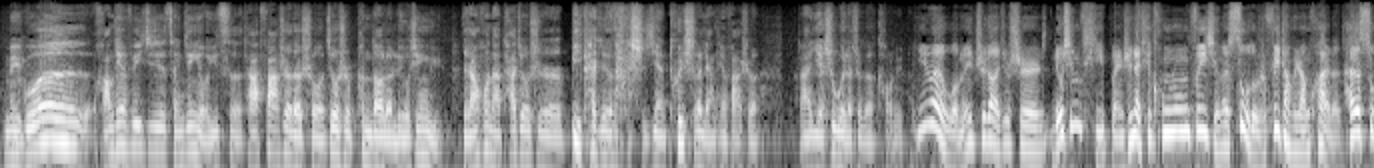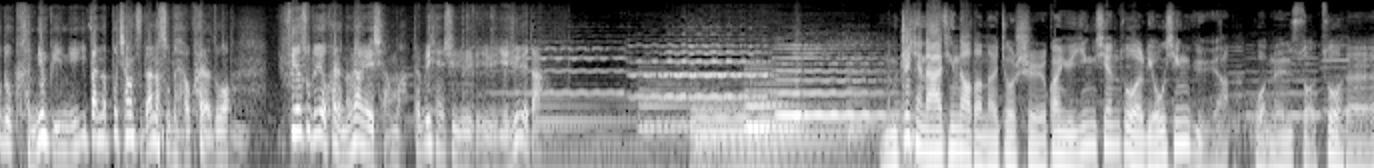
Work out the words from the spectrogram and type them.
美国航天飞机曾经有一次，它发射的时候就是碰到了流星雨，然后呢，它就是避开这个大时间，推迟了两天发射。啊，也是为了这个考虑，因为我们知道，就是流星体本身在天空中飞行的速度是非常非常快的，它的速度肯定比你一般的步枪子弹的速度还要快得多。飞行速度越快的，能量越强嘛，这危险性也就越大。那么之前大家听到的呢，就是关于英仙座流星雨啊，我们所做的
